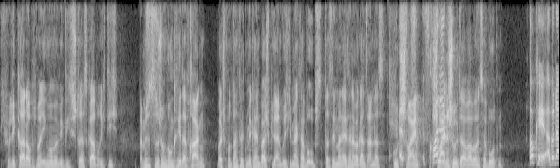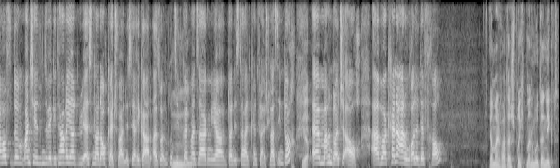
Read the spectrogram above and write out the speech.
Ich überlege gerade, ob es mal irgendwann mal wirklich Stress gab, richtig? Da müsstest du schon konkreter fragen, weil spontan fällt mir kein Beispiel ein, wo ich gemerkt habe, ups, das sehen meine Eltern aber ganz anders. Gut, Äh, Schwein. Fräulein- Schweineschulter war bei uns verboten. Okay, aber darauf, manche sind Vegetarier, die essen halt auch kein Schwein, ist ja egal. Also im Prinzip könnte man sagen, ja, dann ist da halt kein Fleisch. Lass ihn doch. Ja. Äh, machen Deutsche auch. Aber keine Ahnung, Rolle der Frau? Ja, mein Vater spricht, meine Mutter nickt.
